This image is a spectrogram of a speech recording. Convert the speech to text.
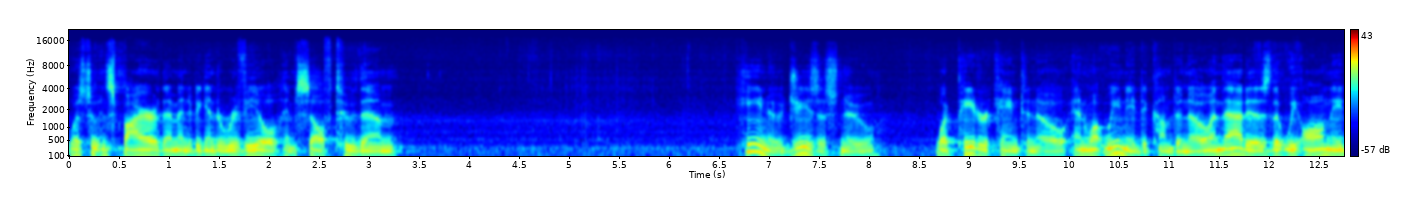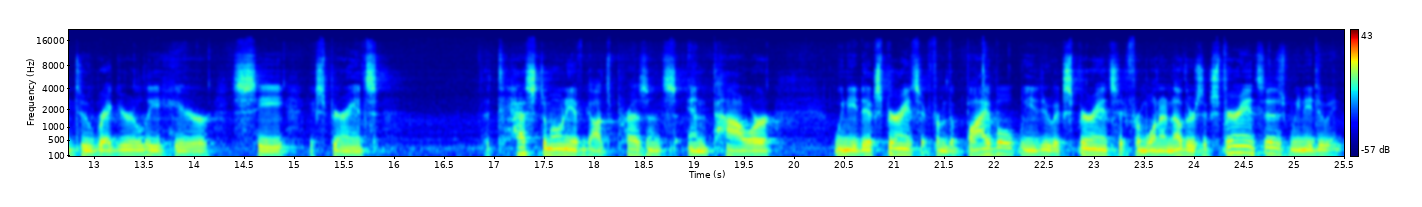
was to inspire them and to begin to reveal himself to them. He knew, Jesus knew what Peter came to know and what we need to come to know, and that is that we all need to regularly hear, see, experience the testimony of God's presence and power. We need to experience it from the Bible. We need to experience it from one another's experiences. We need to,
